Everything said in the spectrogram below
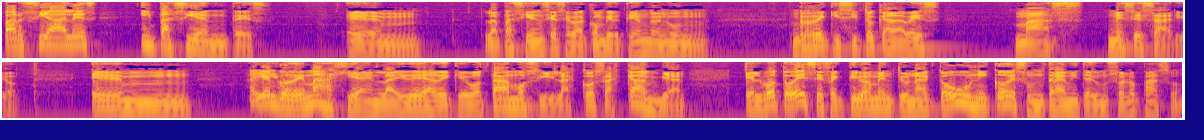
parciales y pacientes. Em, la paciencia se va convirtiendo en un requisito cada vez más necesario. Em, hay algo de magia en la idea de que votamos y las cosas cambian. El voto es efectivamente un acto único, es un trámite de un solo paso,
